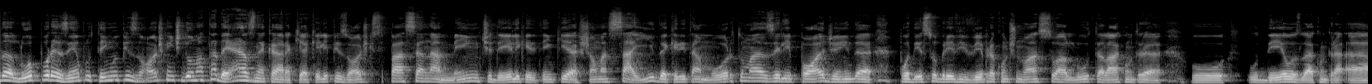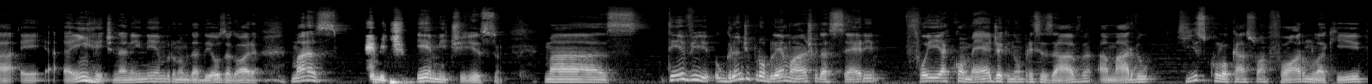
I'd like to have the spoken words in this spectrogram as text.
da Lua, por exemplo, tem um episódio que a gente deu nota 10, né, cara? Que é aquele episódio que se passa na mente dele, que ele tem que achar uma saída, que ele tá morto, mas ele pode ainda poder sobreviver para continuar sua luta lá contra o, o deus, lá contra a, a Enrit, né? Nem lembro o nome da deusa agora. Mas. Emit. Emit, isso. Mas teve. O grande problema, eu acho, da série foi a comédia que não precisava. A Marvel quis colocar sua fórmula aqui,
